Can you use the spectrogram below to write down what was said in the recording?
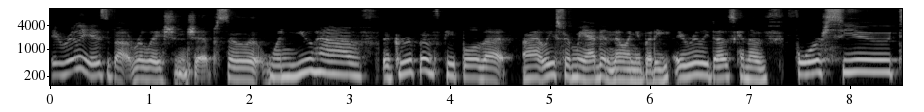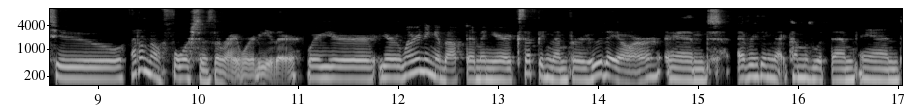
it really is about relationships. So when you have a group of people that, at least for me, I didn't know anybody, it really does kind of force you to, I don't know force is the right word either, where you're, you're learning about them and you're accepting them for who they are and everything that comes with them. And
